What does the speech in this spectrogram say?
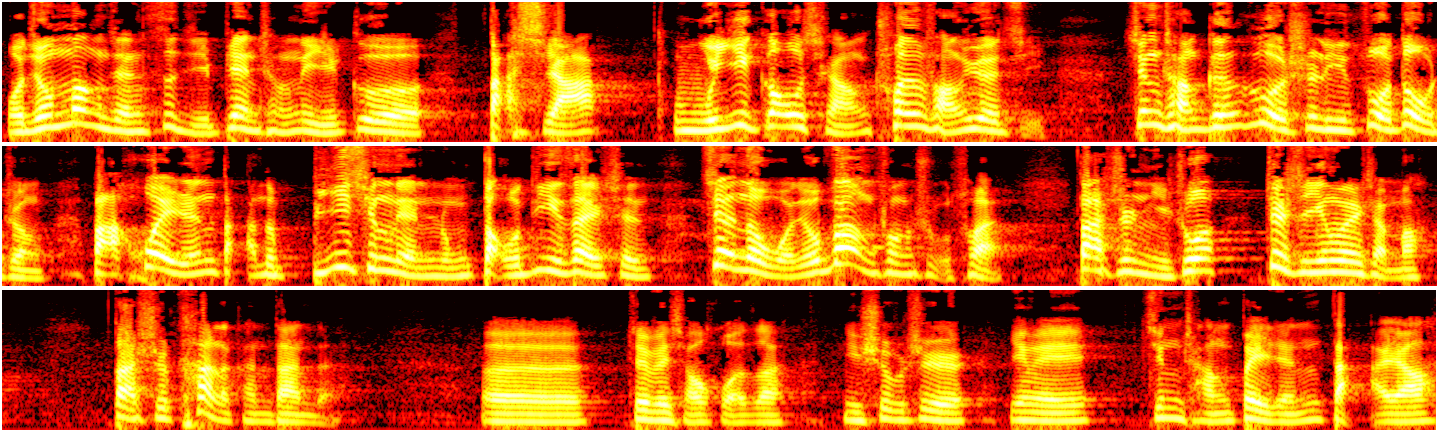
我就梦见自己变成了一个大侠，武艺高强，穿房越脊，经常跟恶势力做斗争，把坏人打得鼻青脸肿，倒地在身，见到我就望风鼠窜。大师，你说这是因为什么？大师看了看蛋蛋，呃，这位小伙子，你是不是因为经常被人打呀？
